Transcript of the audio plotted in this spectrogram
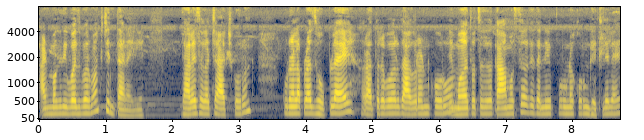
आणि मग दिवसभर मग चिंता नाही आहे झालं सगळं चार्ज करून. कुणाला आपला झोपला आहे रात्रभर जागरण करून महत्त्वाचं जे काम असतं ते त्यांनी पूर्ण करून घेतलेलं आहे.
